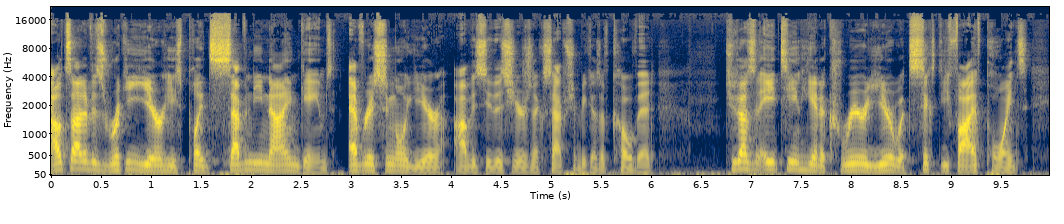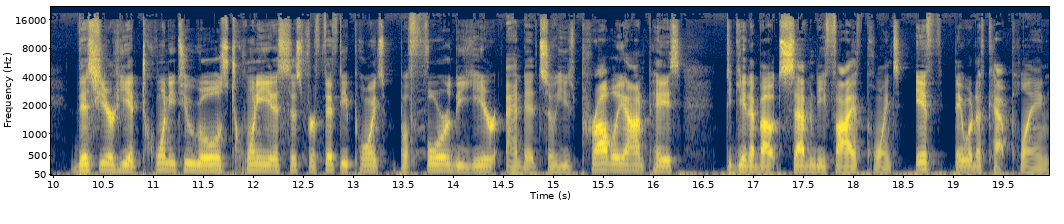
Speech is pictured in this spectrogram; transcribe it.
Outside of his rookie year, he's played 79 games every single year. Obviously, this year's an exception because of COVID. 2018, he had a career year with 65 points. This year, he had 22 goals, 28 assists for 50 points before the year ended. So he's probably on pace to get about 75 points if they would have kept playing.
